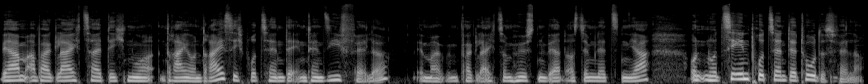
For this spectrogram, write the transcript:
Wir haben aber gleichzeitig nur 33 Prozent der Intensivfälle, immer im Vergleich zum höchsten Wert aus dem letzten Jahr, und nur 10 Prozent der Todesfälle.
